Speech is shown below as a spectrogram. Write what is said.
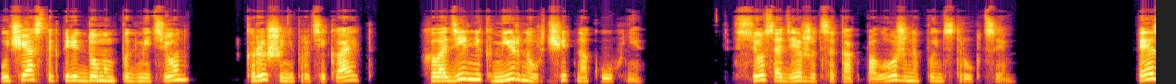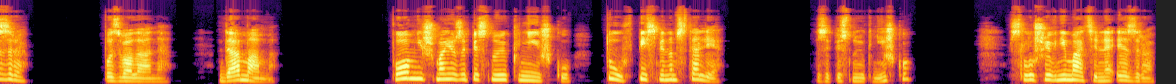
Участок перед домом подметен, крыша не протекает, холодильник мирно урчит на кухне. Все содержится, как положено, по инструкциям. «Эзра?» — позвала она. «Да, мама». «Помнишь мою записную книжку, ту, в письменном столе?» «Записную книжку?» «Слушай внимательно, Эзра.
